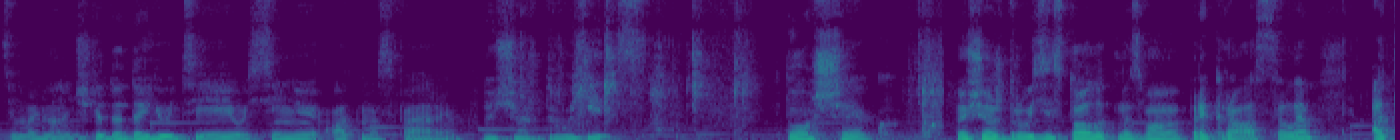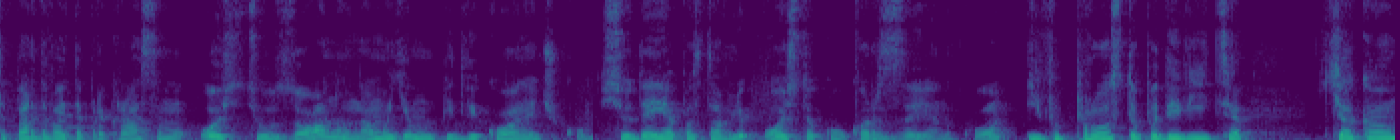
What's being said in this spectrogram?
Ці малюночки додають цієї осінньої атмосфери. Ну що ж, друзі, тошик. Ну що ж, друзі, столик ми з вами прикрасили. А тепер давайте прикрасимо ось цю зону на моєму підвіконечку. Сюди я поставлю ось таку корзинку. І ви просто подивіться, яка,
